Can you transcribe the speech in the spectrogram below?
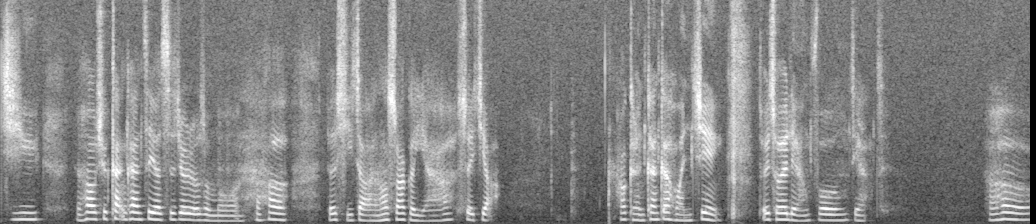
机，然后去看看这个世界有什么，然后就洗澡，然后刷个牙，睡觉。然后可能看看环境，吹吹凉风这样子。然后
